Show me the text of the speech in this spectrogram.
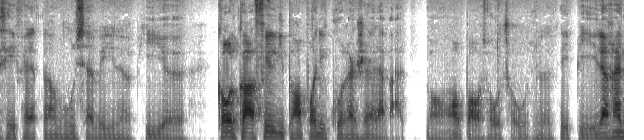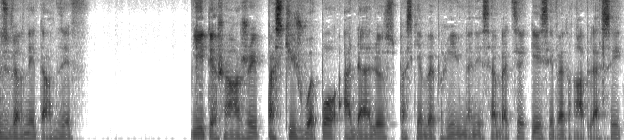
c'est fait, hein, vous le savez. Là. Puis euh, Cole Caulfield, il ne part pas décourager à la balle. Bon, on passe à autre chose. puis Laurent Duvernay-Tardif, il est échangé parce qu'il ne jouait pas à Dallas, parce qu'il avait pris une année sabbatique et il s'est fait remplacer.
